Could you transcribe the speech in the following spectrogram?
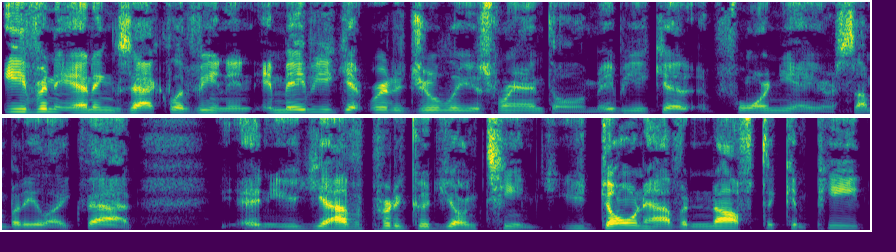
even adding Zach LaVine, and, and maybe you get rid of Julius Randle, and maybe you get Fournier or somebody like that, and you, you have a pretty good young team. You don't have enough to compete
